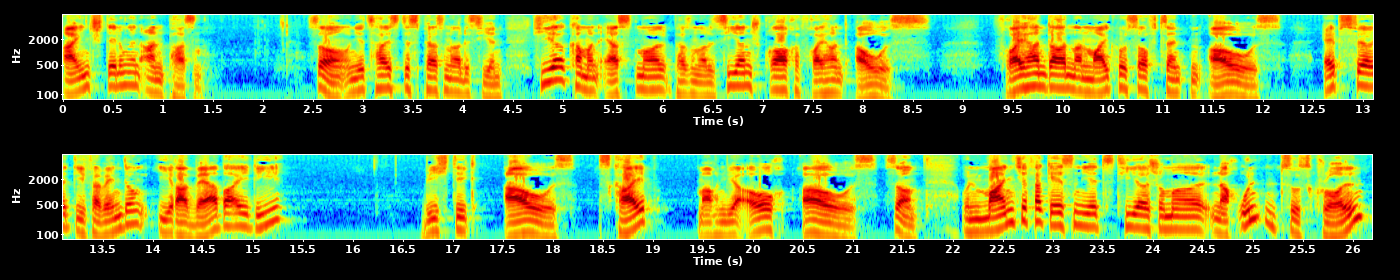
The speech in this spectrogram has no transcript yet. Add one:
Einstellungen anpassen. So, und jetzt heißt es personalisieren. Hier kann man erstmal personalisieren, Sprache Freihand aus. Freihanddaten an Microsoft senden aus. Apps für die Verwendung ihrer Werbe-ID, wichtig, aus. Skype machen wir auch aus. So, und manche vergessen jetzt hier schon mal nach unten zu scrollen.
